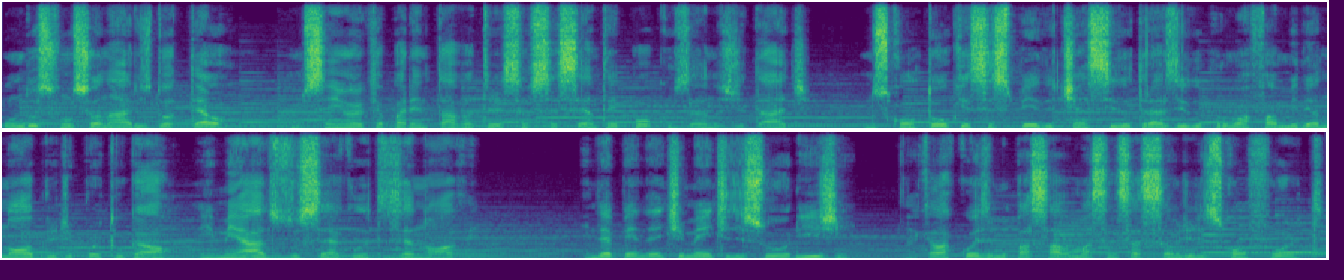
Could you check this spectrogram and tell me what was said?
Um dos funcionários do hotel, um senhor que aparentava ter seus sessenta e poucos anos de idade, nos contou que esse espelho tinha sido trazido por uma família nobre de Portugal em meados do século XIX. Independentemente de sua origem, aquela coisa me passava uma sensação de desconforto.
